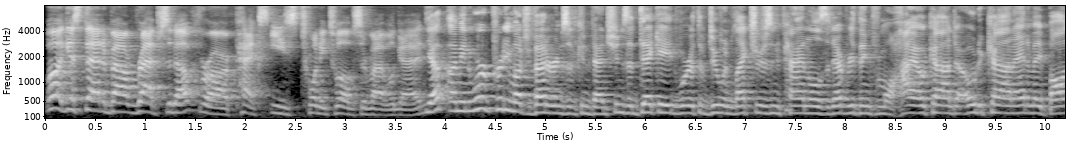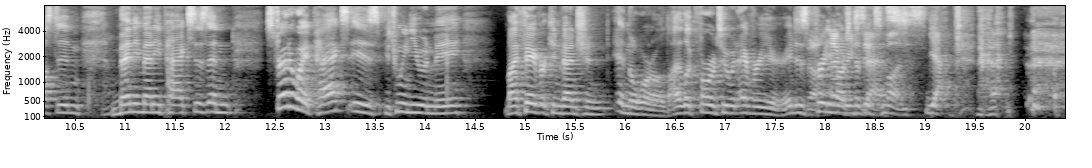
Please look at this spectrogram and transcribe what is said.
Well, I guess that about wraps it up for our PAX East 2012 survival guide. Yep, I mean, we're pretty much veterans of conventions, a decade worth of doing lectures and panels at everything from Ohayocon to Otakon, Anime Boston, mm-hmm. many, many PAXs. And straight away, PAX is, between you and me, my favorite convention in the world. I look forward to it every year. It is pretty much the six best. months. Yeah.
